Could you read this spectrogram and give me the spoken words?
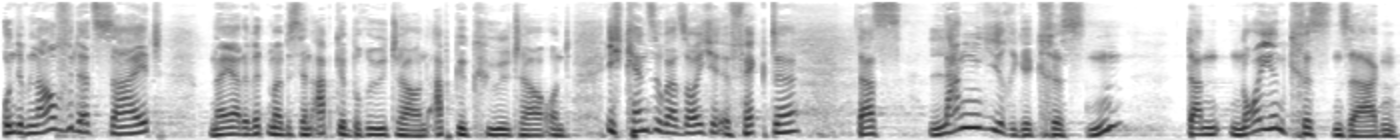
Und im Laufe der Zeit, naja, da wird man ein bisschen abgebrühter und abgekühlter. Und ich kenne sogar solche Effekte, dass langjährige Christen dann neuen Christen sagen,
